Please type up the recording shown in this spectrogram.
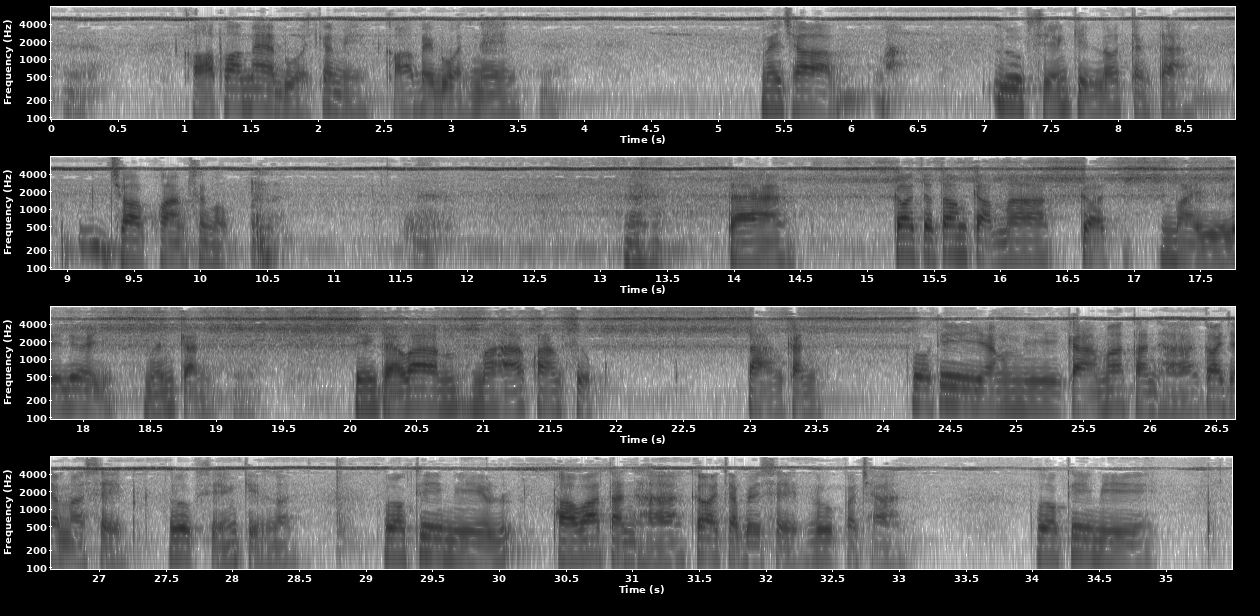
ขอพ่อแม่บวชก็มี ขอไปบวชเนน ไม่ชอบรูปเสียงกลิ่นรสต่าง ๆ ชอบความสงบ แต่ก็จะต้องกลับมาเกิดใหม่อยู่เรื่อย ๆ เหมือนกัน เพียงแต่ว่ามาหาความสุขต่างกัน พวกที่ยังมีกามตัณหาก็จะมาเสพรูปเสียงกลิ่นรสพวกที่มีภาวะตัณหาก็จะไปเสพรูปประชานพวกที่มี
